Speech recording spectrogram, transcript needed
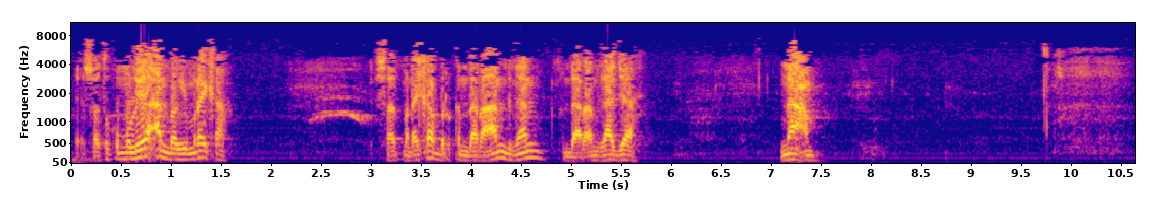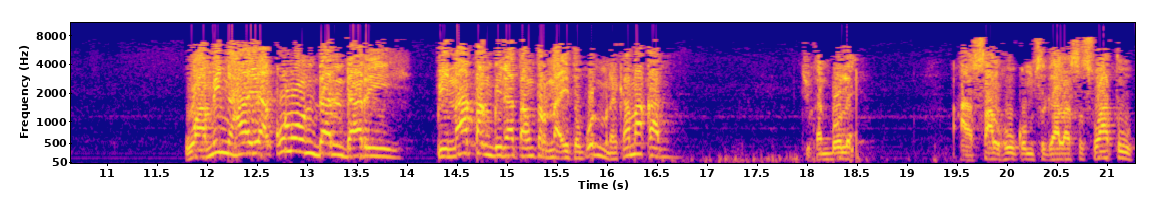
Ya, suatu kemuliaan bagi mereka. Saat mereka berkendaraan dengan kendaraan gajah. Naam. Wa min hayakulun dan dari binatang-binatang ternak itu pun mereka makan. Juga boleh. Asal hukum segala sesuatu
